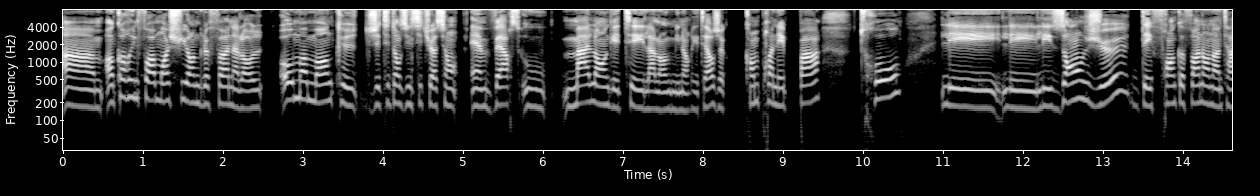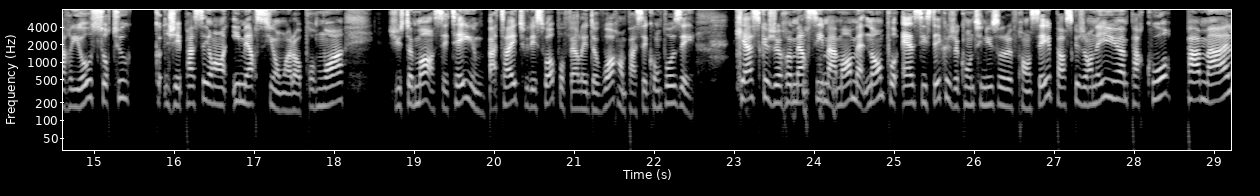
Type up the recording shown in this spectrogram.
Euh, encore une fois, moi, je suis anglophone. Alors, au moment que j'étais dans une situation inverse où ma langue était la langue minoritaire, je comprenais pas trop les, les, les enjeux des francophones en Ontario, surtout j'ai passé en immersion. Alors pour moi, Justement, c'était une bataille tous les soirs pour faire les devoirs en passé composé. Qu'est-ce que je remercie maman maintenant pour insister que je continue sur le français? Parce que j'en ai eu un parcours pas mal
